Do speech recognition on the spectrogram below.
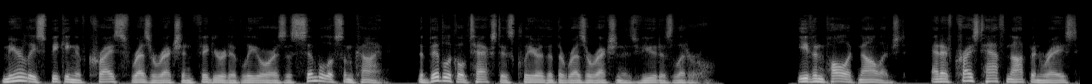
merely speaking of Christ's resurrection figuratively or as a symbol of some kind, the biblical text is clear that the resurrection is viewed as literal. Even Paul acknowledged, And if Christ hath not been raised,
